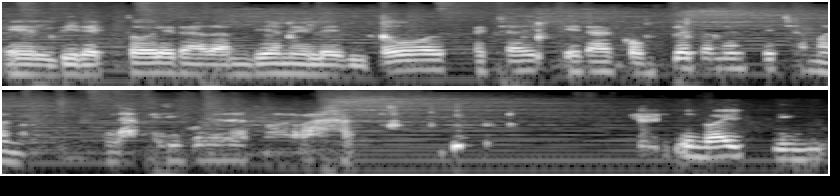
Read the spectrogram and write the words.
el director era también el editor, ¿cachai? Era completamente hecha mano. La película era más raja. y no hay ningún.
